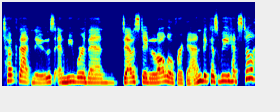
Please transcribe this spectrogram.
took that news and we were then devastated all over again because we had still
